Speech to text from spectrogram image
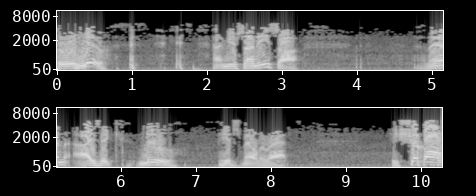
Who are you? I'm your son Esau. And then Isaac knew he had smelled a rat. He shook all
